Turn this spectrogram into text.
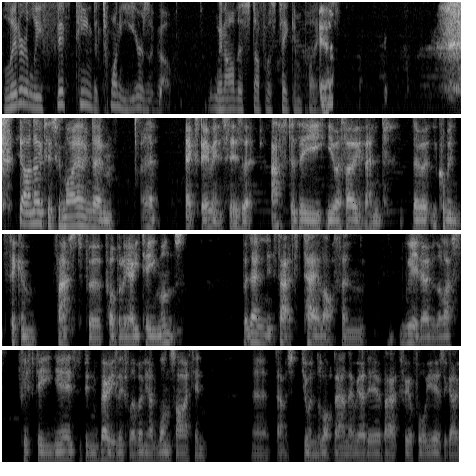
literally 15 to 20 years ago when all this stuff was taking place. Yeah, yeah I noticed with my own um, uh, experiences that after the UFO event, they were coming thick and fast for probably 18 months. But then it started to tail off, and really over the last 15 years, there's been very little. I've only had one sighting. Uh, that was during the lockdown that we had here about three or four years ago.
